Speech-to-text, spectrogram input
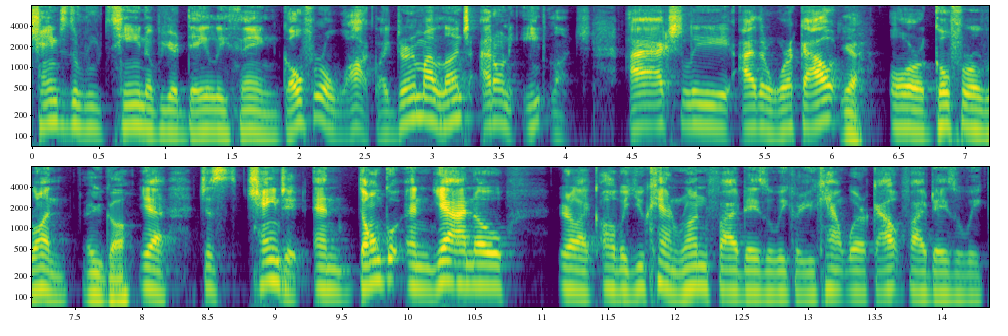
change the routine of your daily thing. Go for a walk. Like during my lunch, I don't eat lunch. I actually either work out Yeah. or go for a run. There you go. Yeah, just change it and don't go. And yeah, I know you're like, oh, but you can't run five days a week or you can't work out five days a week.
